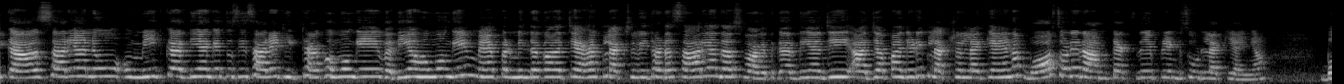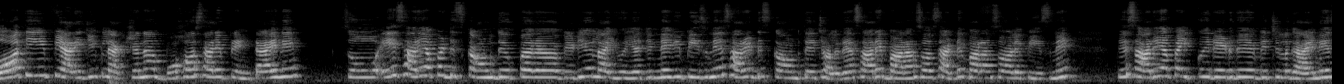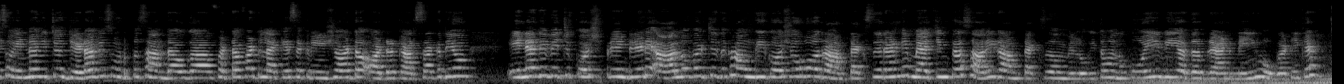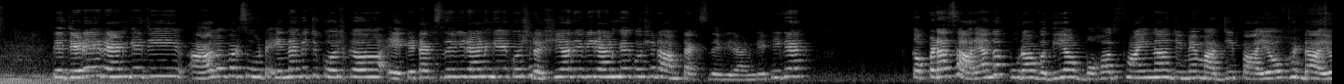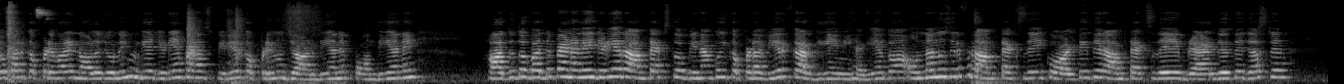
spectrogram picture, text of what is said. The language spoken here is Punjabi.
ਸ਼੍ਰੀ ਅਕਾਲ ਸਾਰਿਆਂ ਨੂੰ ਉਮੀਦ ਕਰਦੀ ਹਾਂ ਕਿ ਤੁਸੀਂ ਸਾਰੇ ਠੀਕ ਠਾਕ ਹੋਵੋਗੇ, ਵਧੀਆ ਹੋਵੋਗੇ। ਮੈਂ ਪਰਮਿੰਦਰ ਕੌਰ ਚਹਿਲ ਕਲੈਕਸ਼ਨ ਵੀ ਤੁਹਾਡਾ ਸਾਰਿਆਂ ਦਾ ਸਵਾਗਤ ਕਰਦੀ ਹਾਂ ਜੀ। ਅੱਜ ਆਪਾਂ ਜਿਹੜੀ ਕਲੈਕਸ਼ਨ ਲੈ ਕੇ ਆਏ ਨਾ, ਬਹੁਤ ਸੋਹਣੇ ਰਾਮਟੈਕਸ ਦੇ ਪ੍ਰਿੰਟ ਸੂਟ ਲੈ ਕੇ ਆਈ ਹਾਂ। ਬਹੁਤ ਹੀ ਪਿਆਰੀ ਜੀ ਕਲੈਕਸ਼ਨ ਆ, ਬਹੁਤ ਸਾਰੇ ਪ੍ਰਿੰਟ ਆਏ ਨੇ। ਸੋ ਇਹ ਸਾਰੇ ਆਪਾਂ ਡਿਸਕਾਊਂਟ ਦੇ ਉੱਪਰ ਵੀਡੀਓ ਲਾਈ ਹੋਈ ਆ। ਜਿੰਨੇ ਵੀ ਪੀਸ ਨੇ ਸਾਰੇ ਡਿਸਕਾਊਂਟ ਤੇ ਚੱਲ ਰਿਹਾ ਸਾਰੇ 1200 1250 ਵਾਲੇ ਪੀਸ ਨੇ। ਤੇ ਸਾਰੇ ਆਪਾਂ ਇੱਕੋ ਹੀ ਰੇਟ ਦੇ ਵਿੱਚ ਲਗਾਏ ਨੇ। ਸੋ ਇਹਨਾਂ ਵਿੱਚੋਂ ਜਿਹੜਾ ਵੀ ਸੂਟ ਪਸੰਦ ਆਊਗਾ, ਫਟਾਫਟ ਲੈ ਕੇ ਸਕਰੀਨਸ਼ਾਟ ਆਰਡਰ ਕਰ ਸਕਦੇ ਹੋ। ਇਹਨਾਂ ਦੇ ਵਿੱਚ ਕੁਝ ਪ੍ਰਿੰਟ ਜਿਹੜੇ ਆਲ ਓਵਰ ਚ ਦਿਖਾਉਂਗੀ ਕੁਝ ਉਹ ਰਾਮਟੈਕਸ ਦੇ ਰਹਿਣਗੇ। ਮੈਚਿੰਗ ਤਾਂ ਸਾਰੀ ਰਾਮਟੈਕਸ ਮਿਲੂਗੀ। ਤੁਹਾਨੂੰ ਕੋਈ ਵੀ ਅਦਰ ਬ੍ਰਾਂਡ ਨਹੀਂ ਹੋਊਗਾ, ਠੀਕ ਹੈ? ਤੇ ਜਿਹੜੇ ਰਹਿਣਗੇ ਜੀ ਆਲ ਓਵਰ ਸੂਟ, ਇਹਨਾਂ ਵਿੱਚ ਕੁਝ ਏਕੇ ਟੈਕਸ ਦੇ ਵੀ ਰਹਿਣਗੇ ਕੁਝ ਰਸ਼ੀਆ ਦੇ ਵੀ ਰਹਿਣਗੇ ਕੁਝ ਰਾਮਟੈਕਸ ਦੇ ਵੀ ਰਹਿਣਗੇ, ਠੀਕ ਹੈ? ਕੱਪੜਾ ਸਾਰਿਆਂ ਦਾ ਪੂਰਾ ਵਧੀਆ ਬਹੁਤ ਫਾਈਨ ਆ ਜਿਵੇਂ ਮਰਜ਼ੀ ਪਾਇਓ ਹੰਡਾਇਓ ਪਰ ਕੱਪੜੇ ਬਾਰੇ ਨੌਲੇਜ ਉਹ ਨਹੀਂ ਹੁੰਦੀ ਆ, ਜਿਹੜੀਆਂ ਭੈਣਾਂ ਸੁਪੀਰੀਅਰ ਕੱਪੜੇ ਨੂੰ ਜਾਣਦੀਆਂ ਨੇ ਪਾਉਂਦੀਆਂ ਨੇ ਹੱਦ ਤੋਂ ਵੱਧ ਭੈਣਾਂ ਨੇ ਜਿਹੜੀਆਂ ਰਾਮਟੈਕਸ ਤੋਂ ਬਿਨਾ ਕੋਈ ਕੱਪੜਾ ਵੇਅਰ ਕਰਦੀਆਂ ਹੀ ਨਹੀਂ ਹੈਗੀਆਂ। ਤਾਂ ਉਹਨਾਂ ਨੂੰ ਸਿਰਫ ਰਾਮਟੈਕਸ ਦੇ ਕੁਆਲਿਟੀ ਤੇ ਰਾਮਟੈਕਸ ਦੇ ਬ੍ਰਾਂਡ ਦੇ ਉੱਤੇ ਜਸਟ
